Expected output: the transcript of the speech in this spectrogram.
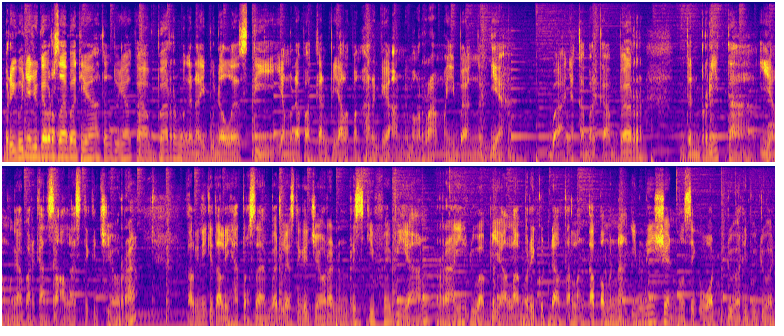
Berikutnya juga bersahabat ya, tentunya kabar mengenai Bunda Lesti yang mendapatkan piala penghargaan memang ramai banget ya. Banyak kabar-kabar dan berita yang mengabarkan soal Lesti Kejora. Kali ini kita lihat persahabat Lesti Kejora dan Rizky Febian raih dua piala berikut daftar lengkap pemenang Indonesian Music Award 2022.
